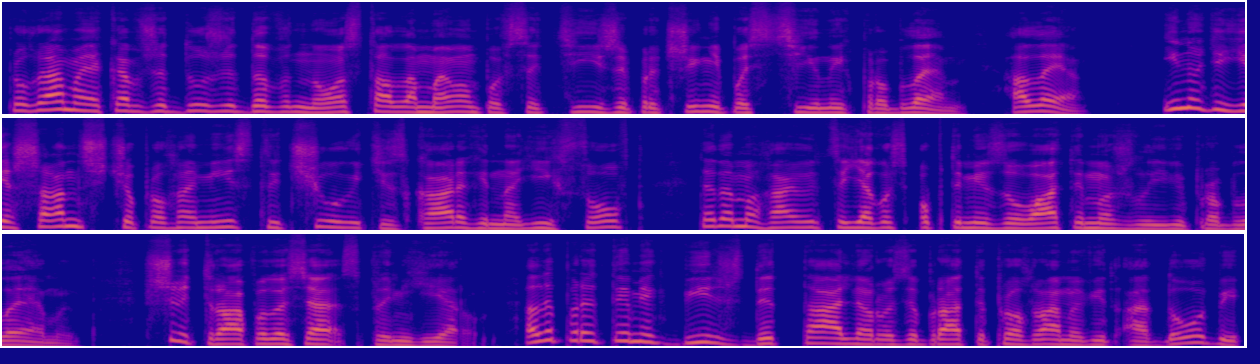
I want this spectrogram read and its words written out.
Програма, яка вже дуже давно стала мемом по все тій же причині постійних проблем. Але Іноді є шанс, що програмісти чують із скарги на їх софт та намагаються якось оптимізувати можливі проблеми, що й трапилося з прем'єром. Але перед тим як більш детально розібрати програми від Adobe,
